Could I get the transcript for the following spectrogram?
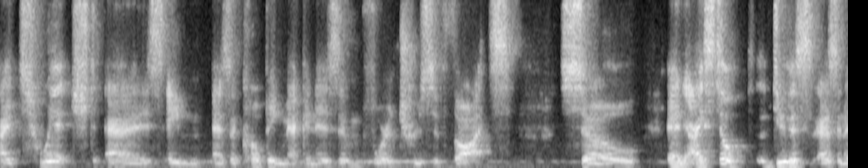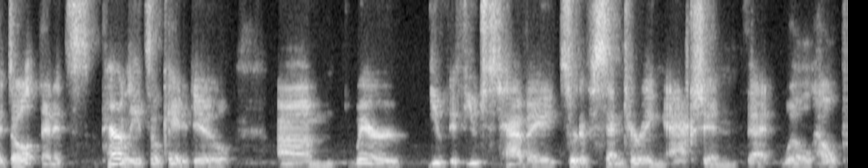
I twitched as a as a coping mechanism for intrusive thoughts. So and I still do this as an adult and it's apparently it's okay to do. Um, where you if you just have a sort of centering action that will help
